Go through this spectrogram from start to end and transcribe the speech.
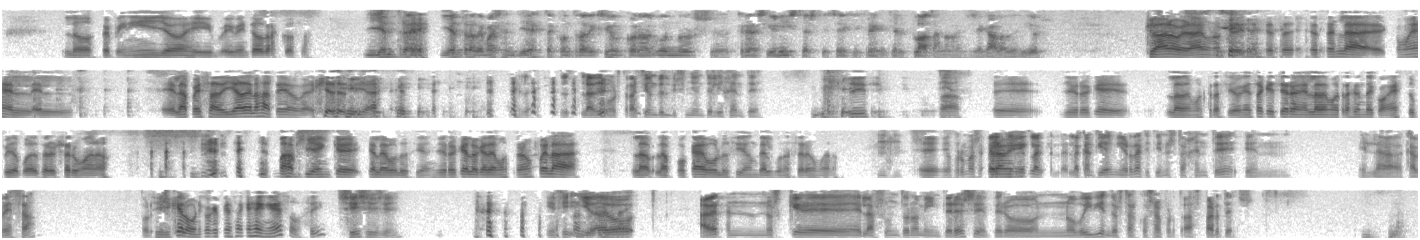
los pepinillos y, y 20 otras cosas. Y entra, Sí. y entra además en directa contradicción con algunos eh, creacionistas que sé que creen que el plátano es regalo de Dios. Claro, ¿verdad? Unos que dicen que esa es la, eh, ¿cómo es el, el, la pesadilla de los ateos, ¿verdad? que decía. La, la demostración del diseño inteligente. Sí, sí. Wow. Eh, yo creo que la demostración esa que hicieron es la demostración de cuán estúpido puede ser el ser humano. Más bien que, que la evolución. Yo creo que lo que demostraron fue la, la, la poca evolución de algunos seres humanos. Eh, De todas formas, pero hay a que mí- ver la, la cantidad de mierda que tiene esta gente en, en la cabeza. Porque sí, es que lo único que piensan es en eso, sí. Sí, sí, sí. Y en fin, yo, a ver, no es que el asunto no me interese, pero no voy viendo estas cosas por todas partes.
